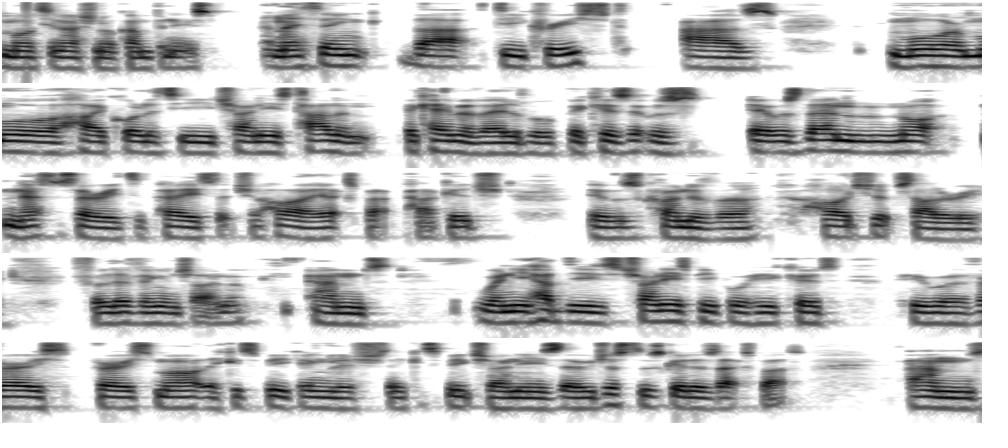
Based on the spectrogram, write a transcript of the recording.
multinational companies. And I think that decreased as more and more high quality Chinese talent became available because it was it was then not necessary to pay such a high expat package. It was kind of a hardship salary for living in China. And when you had these Chinese people who could who were very very smart, they could speak English, they could speak Chinese, they were just as good as expats. And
